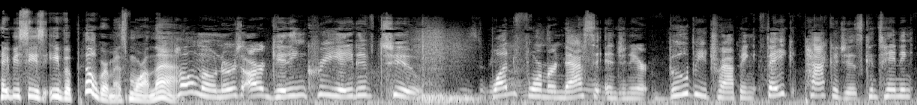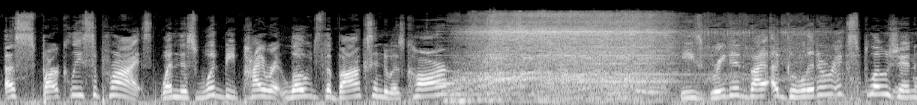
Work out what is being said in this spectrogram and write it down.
ABC's Eva Pilgrim has more on that. Homeowners are getting creative too. One former NASA engineer booby trapping fake packages containing a sparkly surprise. When this would be pirate loads the box into his car, he's greeted by a glitter explosion,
